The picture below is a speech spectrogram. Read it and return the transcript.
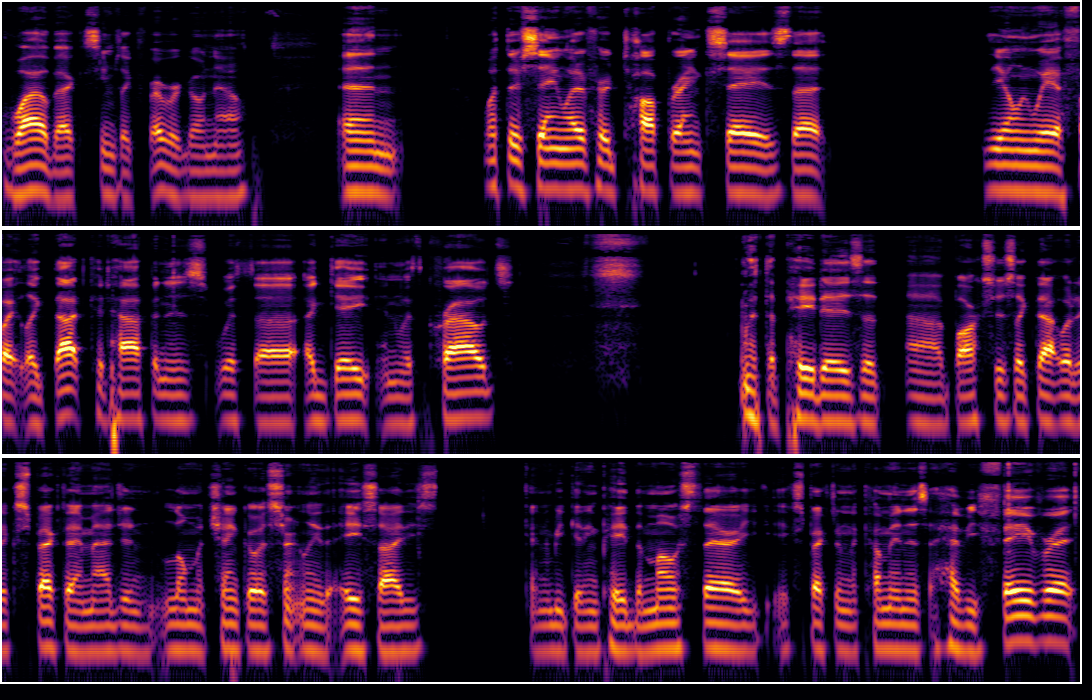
A while back, it seems like forever ago now. And what they're saying, what I've heard top rank say, is that the only way a fight like that could happen is with uh, a gate and with crowds. With the paydays that uh, boxers like that would expect, I imagine Lomachenko is certainly the A side. He's going to be getting paid the most there. You expect him to come in as a heavy favorite.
